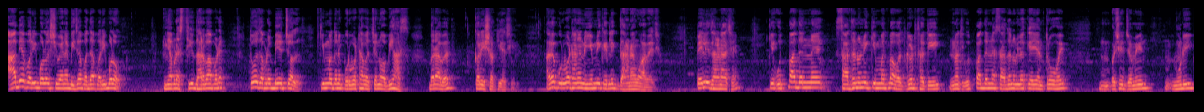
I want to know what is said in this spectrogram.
આ બે પરિબળો સિવાયના બીજા બધા પરિબળોને આપણે સ્થિર ધારવા પડે, તો જ આપણે બે ચલ, કિંમત અને પુરવઠા વચ્ચેનો અભ્યાસ બરાબર કરી શકીએ છીએ. હવે પુરવઠાના નિયમની કેટલીક ધારણાઓ આવે છે. પહેલી ધારણા છે કે ઉત્પાદનને સાધનોની કિંમતમાં વધઘટ થતી નથી. ઉત્પાદનના સાધનો એટલે કે યંત્રો હોય પછી જમીન, મૂડી,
